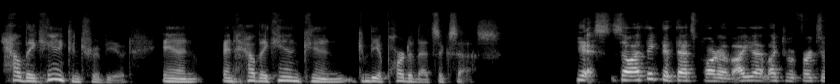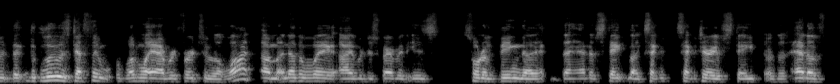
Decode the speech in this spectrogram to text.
how they can contribute and and how they can can can be a part of that success. Yes. So i think that that's part of i like to refer to it the, the glue is definitely one way i refer to it a lot. Um, another way i would describe it is sort of being the, the head of state like Sec- secretary of state or the head of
